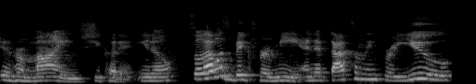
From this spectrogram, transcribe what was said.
in her mind she couldn't, you know. So that was big for me. And if that's something for you,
